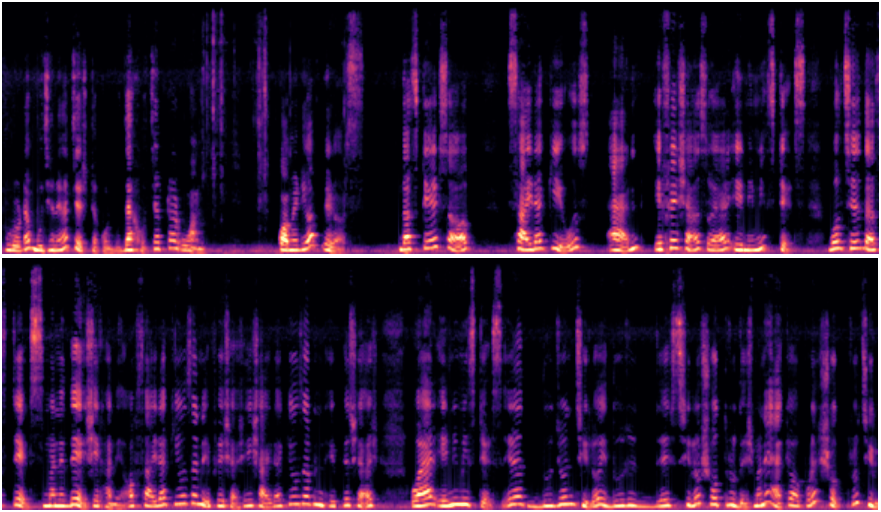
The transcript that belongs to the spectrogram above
পুরোটা বুঝে নেওয়ার চেষ্টা করব। দেখো chapter one comedy of errors the states of Syracuse and Ephesus were enemy states বলছে দ্য স্টেটস মানে দেশ এখানে অফ সাইরাকিউস অ্যান্ড এফেসাস এই Syracuse and Ephesus were enemy states এরা দুজন ছিল, এই দু দেশ ছিল শত্রু দেশ মানে একে অপরের শত্রু ছিল।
